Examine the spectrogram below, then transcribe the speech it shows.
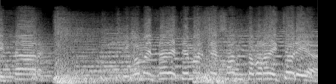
y comenzar este martes santo para la historia.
